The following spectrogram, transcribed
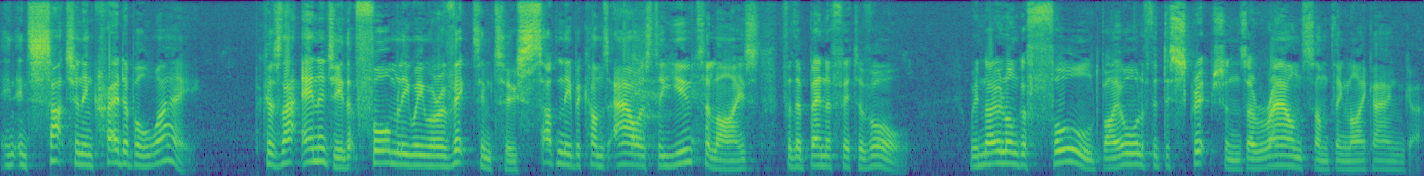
in, in such an incredible way. Because that energy that formerly we were a victim to suddenly becomes ours to utilize for the benefit of all. We're no longer fooled by all of the descriptions around something like anger.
